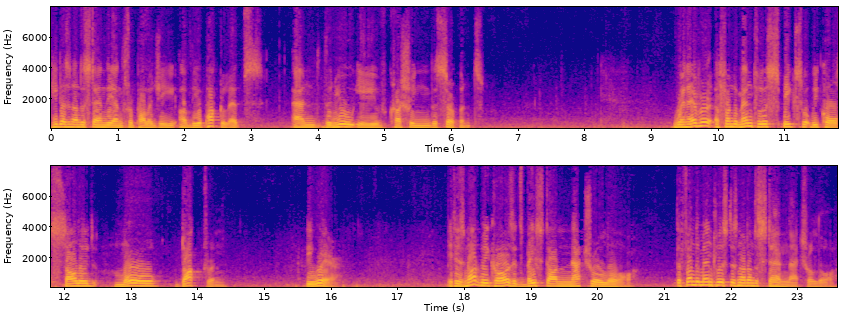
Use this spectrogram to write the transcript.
he doesn't understand the anthropology of the apocalypse and the new Eve crushing the serpent. Whenever a fundamentalist speaks what we call solid moral doctrine, beware. It is not because it's based on natural law. The fundamentalist does not understand natural law.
